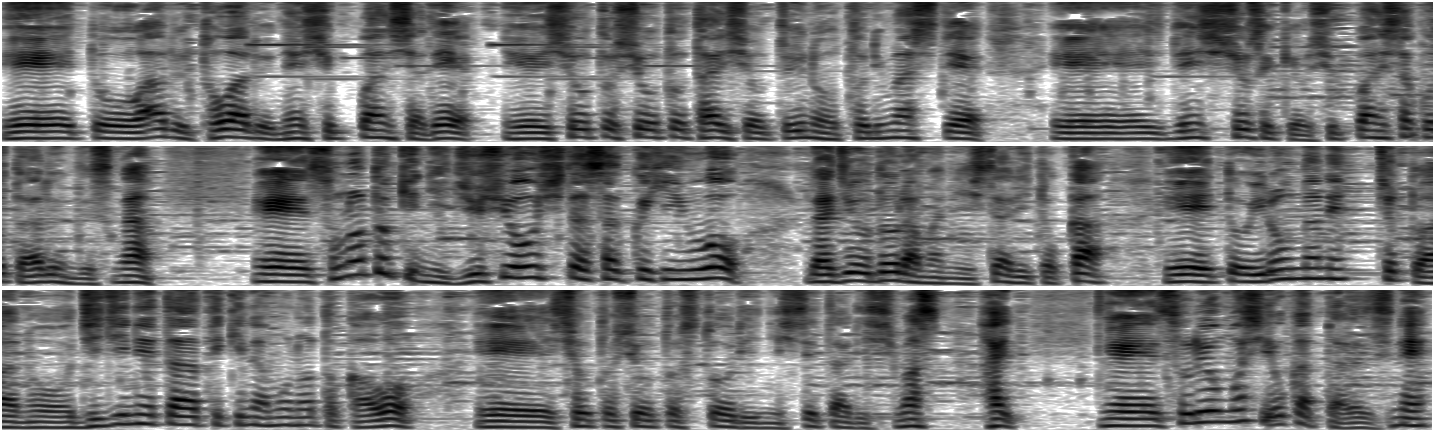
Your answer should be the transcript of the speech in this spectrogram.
えっ、ー、と、あるとあるね、出版社で、えー、ショートショート大賞というのを取りまして、え、電子書籍を出版したことあるんですが、えー、その時に受賞した作品をラジオドラマにしたりとか、えっ、ー、と、いろんなね、ちょっとあの、時事ネタ的なものとかを、えー、ショートショートストーリーにしてたりします。はい。えー、それをもしよかったらですね、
